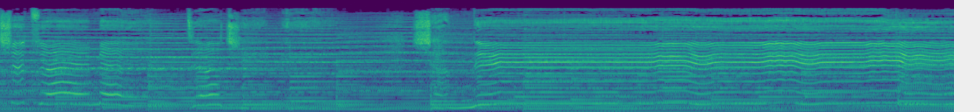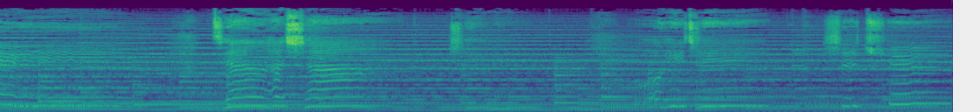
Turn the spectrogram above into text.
是最美的记忆，想你天还下着雨，我已经失去。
